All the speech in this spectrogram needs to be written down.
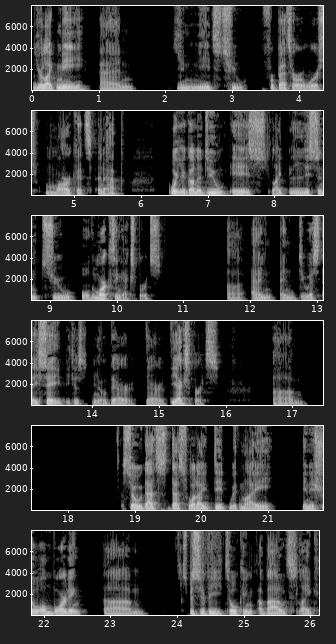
you're like me and you need to, for better or worse, market an app, what you're going to do is like listen to all the marketing experts uh, and and do as they say because you know they're they're the experts. Um, so that's that's what I did with my initial onboarding. Um, specifically talking about like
